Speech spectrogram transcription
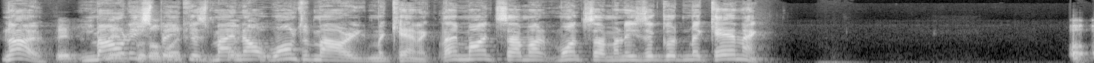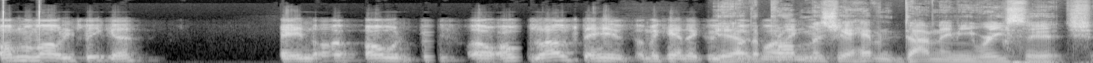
No, That's- Maori that's speakers may not want a Maori mechanic. They might someone want someone who's a good mechanic. I'm a Māori speaker, and I, I would I would love to have a mechanic who Yeah, the problem language. is you haven't done any research,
